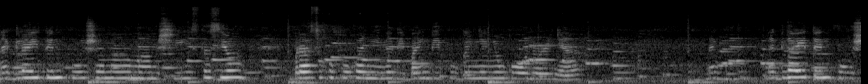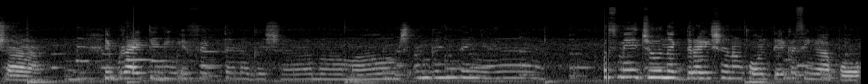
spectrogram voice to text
Naglighten po siya mga mamshis. Tapos yung braso ko po kanina, di ba, hindi po ganyan yung color niya. Nag, naglighten po siya. May brightening effect talaga siya, mga moms. Ang ganda niya. Tapos medyo nag-dry siya ng konti kasi nga po,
